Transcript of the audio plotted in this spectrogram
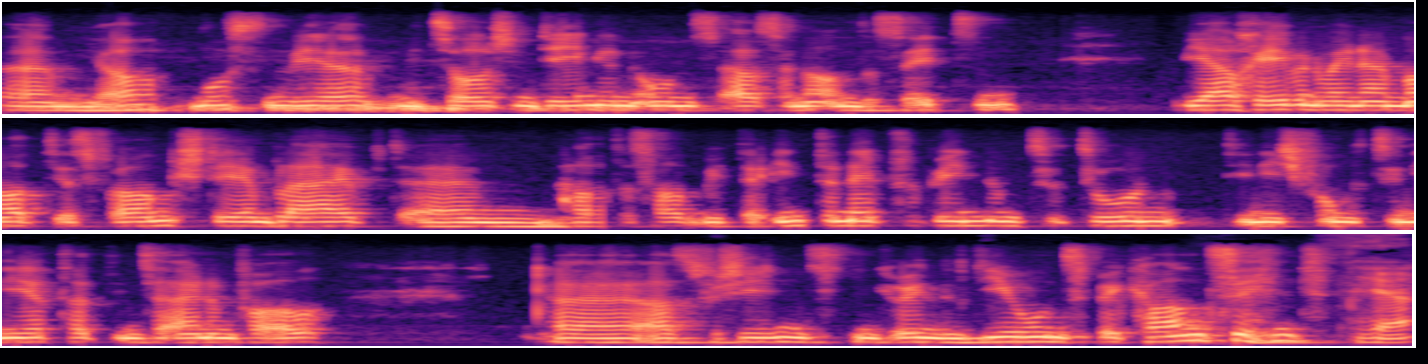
ähm, ja, mussten wir mit solchen Dingen uns auseinandersetzen. Wie auch eben, wenn ein Matthias Frank stehen bleibt, ähm, hat das halt mit der Internetverbindung zu tun, die nicht funktioniert hat in seinem Fall, äh, aus verschiedensten Gründen, die uns bekannt sind. Ja.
